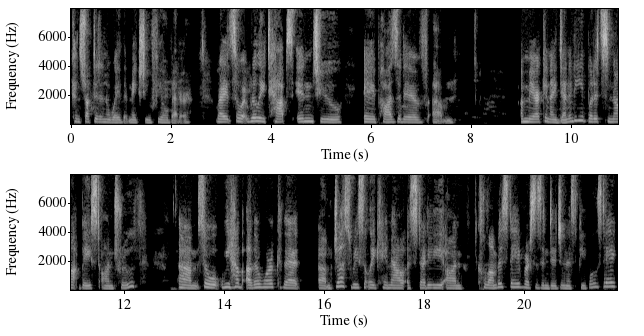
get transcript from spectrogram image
constructed in a way that makes you feel better right? So it really taps into a positive um, american identity but it's not based on truth um, so we have other work that um, just recently came out a study on Columbus Day versus Indigenous Peoples Day.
